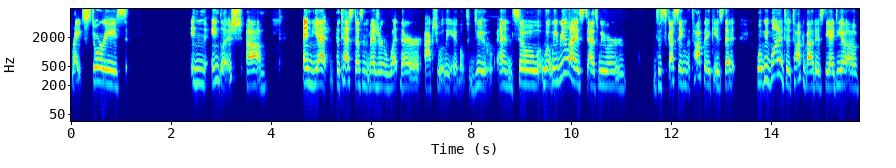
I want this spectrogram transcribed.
write stories in English. Um, and yet the test doesn't measure what they're actually able to do. And so what we realized as we were discussing the topic is that what we wanted to talk about is the idea of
